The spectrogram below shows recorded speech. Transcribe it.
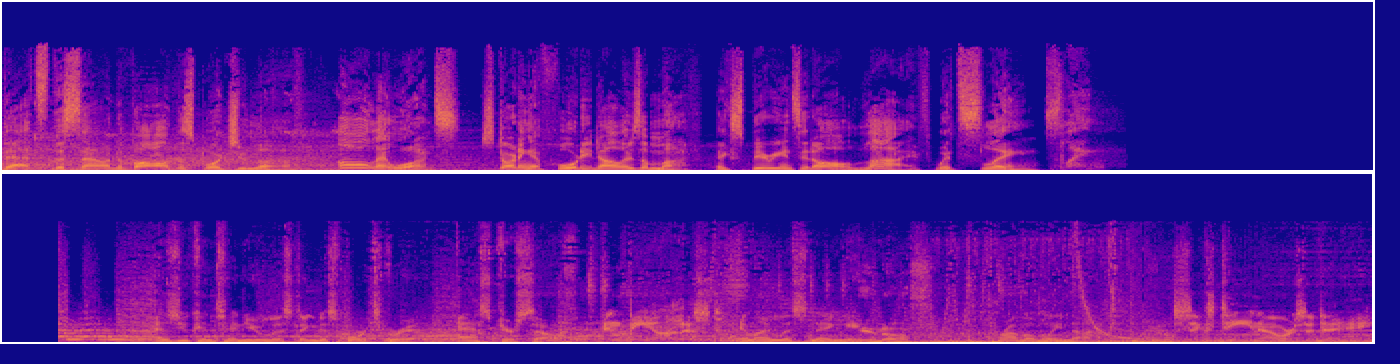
That's the sound of all the sports you love, all at once. Starting at $40 a month. Experience it all live with Sling. Sling. As you continue listening to Sports Grid, ask yourself and be honest Am I listening enough? Probably not. 16 hours a day.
